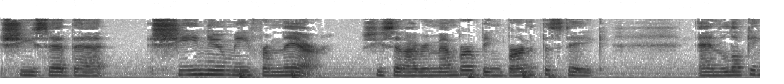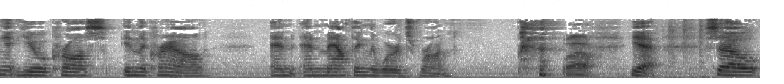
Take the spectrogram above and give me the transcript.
she said that she knew me from there. She said, I remember being burned at the stake and looking at you across in the crowd and, and mouthing the words run. wow, Yeah. So,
